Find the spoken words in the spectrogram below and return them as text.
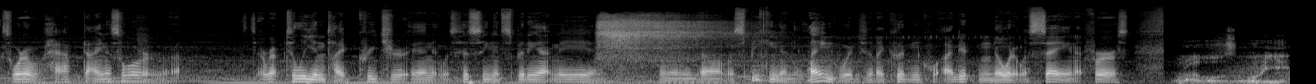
sort of half dinosaur, a reptilian type creature, and it was hissing and spitting at me and, and uh, was speaking in a language that I couldn't, I didn't know what it was saying at first. I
